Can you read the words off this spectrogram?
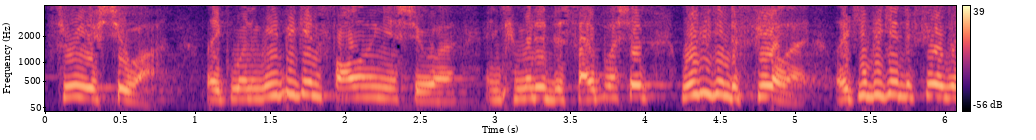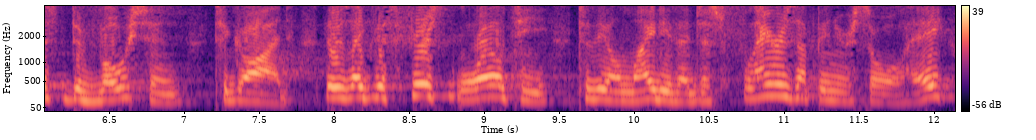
through Yeshua. Like when we begin following Yeshua and committed discipleship, we begin to feel it. Like you begin to feel this devotion to God. There's like this fierce loyalty to the Almighty that just flares up in your soul, hey?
